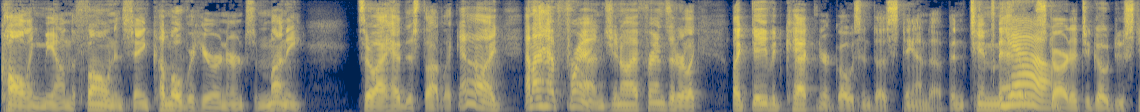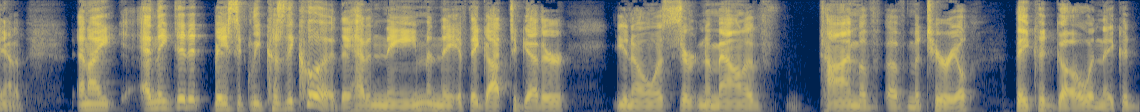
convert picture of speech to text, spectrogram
calling me on the phone and saying, "Come over here and earn some money." So I had this thought, like, oh, I and I have friends, you know, I have friends that are like, like David Koechner goes and does stand up, and Tim Meadows Yeah. started to go do stand up, and I and they did it basically because they could. They had a name, and they if they got together, you know, a certain amount of time of of material, they could go and they could,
